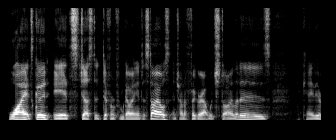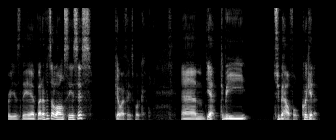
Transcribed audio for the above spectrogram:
why it's good, it's just different from going into styles and trying to figure out which style it is. Okay, there he is there. But if it's a long CSS, go by Facebook. Um, yeah, can be super helpful. Quick edit.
